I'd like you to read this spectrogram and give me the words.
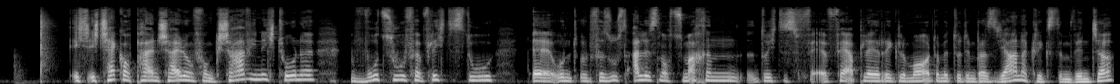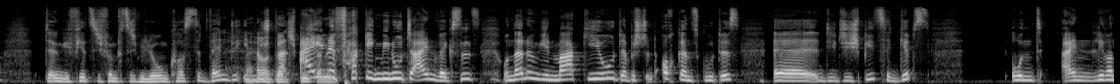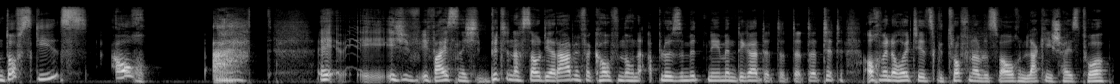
ich, ich check auch ein paar Entscheidungen von Xavi nicht, Tone. Wozu verpflichtest du äh, und, und versuchst alles noch zu machen durch das Fa- Fairplay-Reglement, damit du den Brasilianer kriegst im Winter, der irgendwie 40, 50 Millionen kostet, wenn du ihn Ja, nicht mal eine fucking Minute einwechselst und dann irgendwie einen Mark Gio, der bestimmt auch ganz gut ist, äh, die, die Spielzeit gibst. Und ein Lewandowski ist auch Ach, ich, ich weiß nicht. Bitte nach Saudi-Arabien verkaufen, noch eine Ablöse mitnehmen, Digga. Auch wenn er heute jetzt getroffen hat, das war auch ein lucky scheiß Tor.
